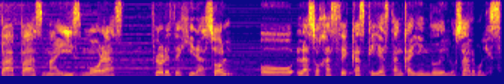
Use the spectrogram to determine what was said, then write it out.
papas, maíz, moras, flores de girasol o las hojas secas que ya están cayendo de los árboles.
